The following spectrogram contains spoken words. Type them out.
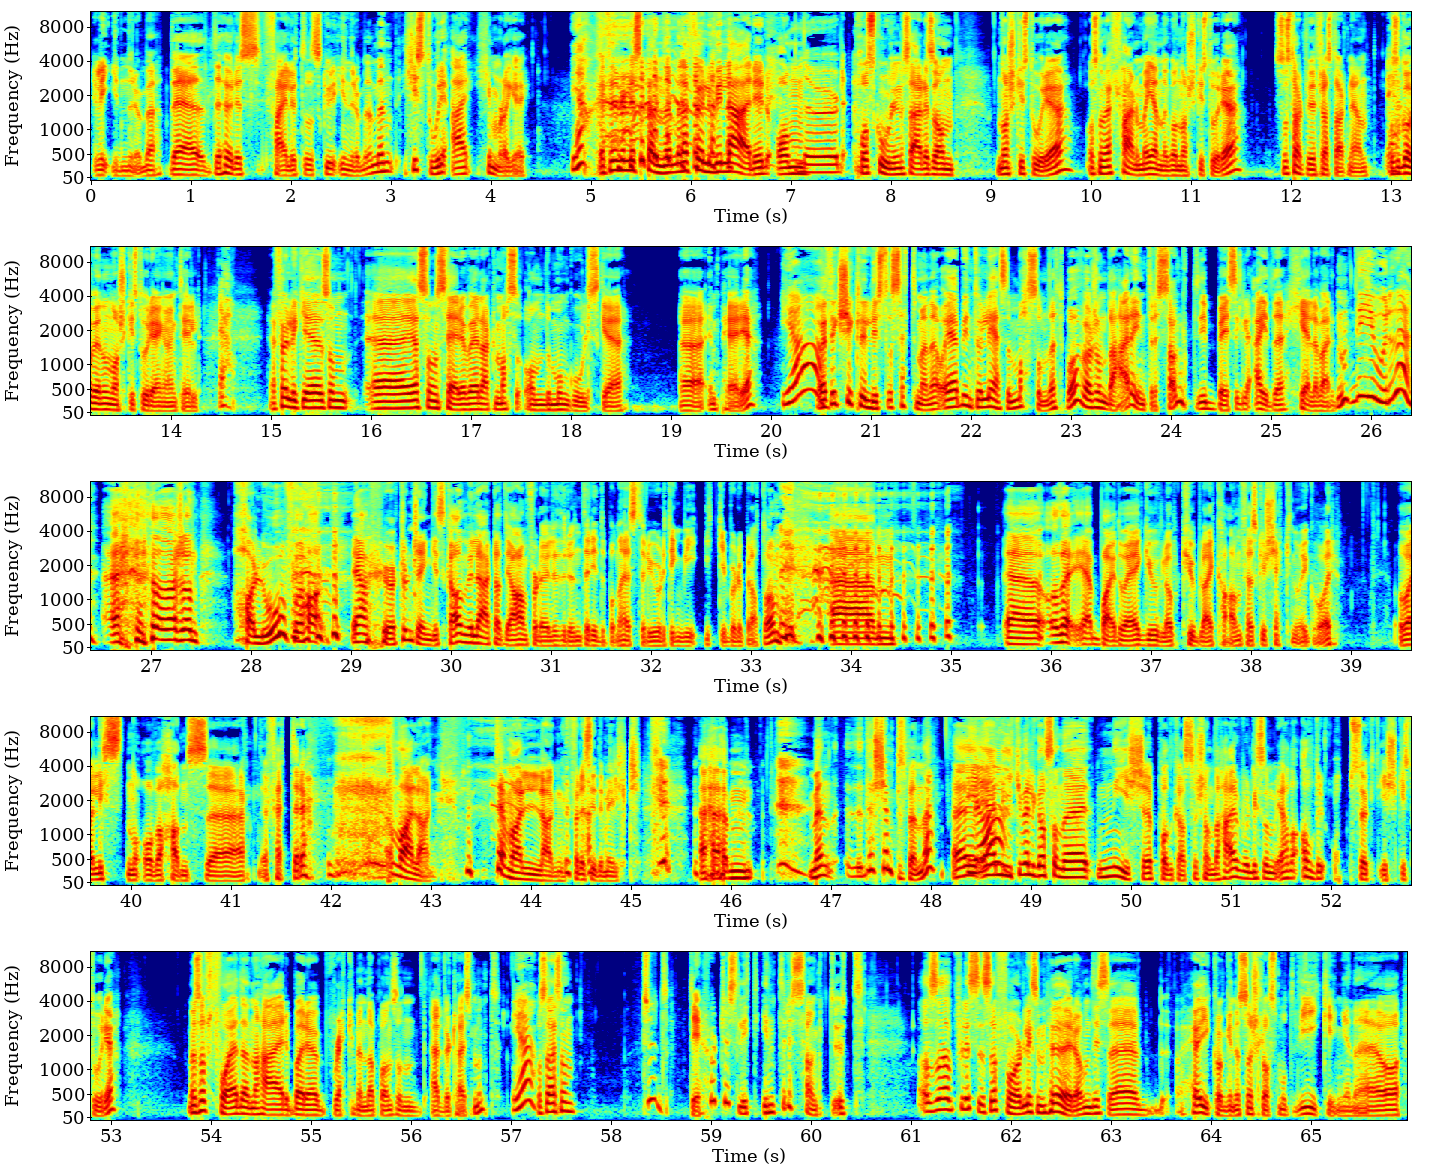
eller innrømme det, det høres feil ut å skulle innrømme det, men historie er himla gøy. Ja. Jeg finner det veldig spennende, men jeg føler vi lærer om Nerd. På skolen så er det sånn norsk historie, og så når vi er ferdig med å gjennomgå norsk historie, så starter vi fra starten igjen. Og så går vi gjennom norsk historie en gang til. Ja. Jeg føler ikke som eh, Jeg så en serie hvor jeg lærte masse om det mongolske eh, imperiet. Ja. Og jeg fikk skikkelig lyst til å sette meg ned, og jeg begynte å lese masse om det etterpå. Det var sånn, det her er interessant. De basically eide hele verden. De gjorde det. det var sånn Hallo! For ha, jeg har hørt om Djengis Khan. Vi lærte at ja, han fløy litt rundt, ridde på noen hester og gjorde ting vi ikke burde prate om. Um, uh, og det, by the way, jeg googla opp Kublai Khan, for jeg skulle sjekke noe i går. Og det var listen over hans uh, fettere. Den var lang. Den var lang, for å si det mildt. Um, men det er kjempespennende. Eh, Ja. Jeg liker veldig godt sånne nisjepodkaster som det her. Hvor liksom, jeg hadde aldri oppsøkt irsk historie. Men så får jeg denne her bare recommenda på en sånn advertisement. Ja. Og så er jeg sånn Dude, det hørtes litt interessant ut. Og så plutselig så får du liksom høre om disse høykongene som slåss mot vikingene og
